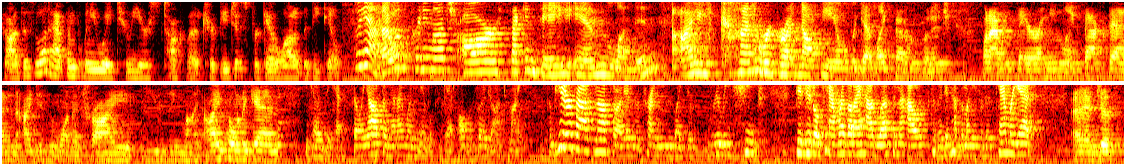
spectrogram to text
God, this is what happens when you wait two years to talk about a trip. You just forget a lot of the details. So yeah, that was pretty much our second day in London. I kind of regret not being able to get like better footage when I was there. I mean, like back then, I didn't want to try using my iPhone again. because it kept filling up and then I wasn't able to get all the footage onto my computer fast enough, so I ended up trying to use like this really cheap digital camera that I had left in the house because I didn't have the money for this camera yet. And it just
